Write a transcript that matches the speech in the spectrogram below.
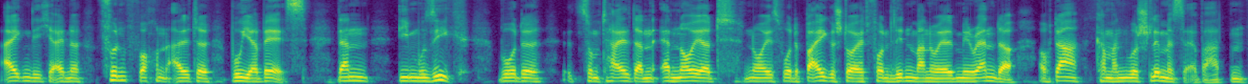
eigentlich eine fünf Wochen alte Bouillabaisse. Dann die Musik wurde zum Teil dann erneuert, Neues wurde beigesteuert von Lin-Manuel Miranda. Auch da kann man nur Schlimmes erwarten.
